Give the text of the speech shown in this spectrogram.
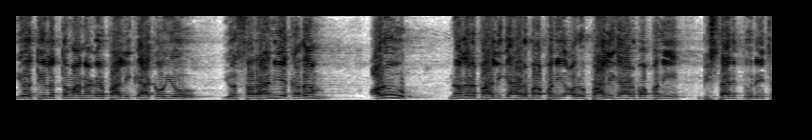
यो तिलोत्तमा नगरपालिकाको यो यो सराहनीय कदम अरू नगरपालिकाहरूमा पनि अरू पालिकाहरूमा पनि विस्तारित हुनेछ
